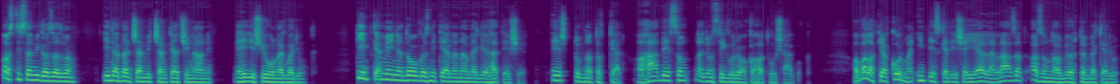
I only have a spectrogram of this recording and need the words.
Azt hiszem igazad van, ideben semmit sem kell csinálni, mégis jól meg vagyunk. Kint keményen dolgozni kellene a megélhetésért, és tudnatok kell, a hádészon nagyon szigorúak a hatóságok. Ha valaki a kormány intézkedései ellen lázad, azonnal börtönbe kerül,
